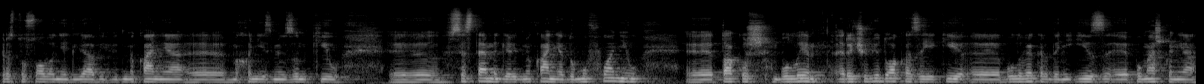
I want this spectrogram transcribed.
пристосовані для відмикання е, механізмів замків, системи для відмикання домофонів. Також були речові докази, які були викрадені із помешкання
